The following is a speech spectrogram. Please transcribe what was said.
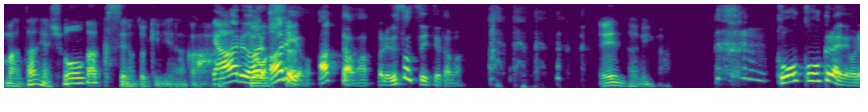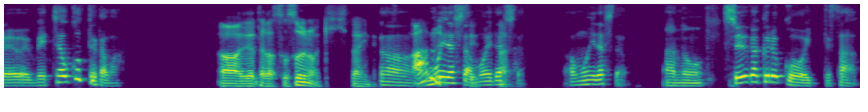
まあ確かに小学生の時になんかいや、あるある。あるよ。あったわ。俺嘘ついてたわ。え、何が？高校くらいで俺めっちゃ怒ってたわ。ああ、いや、だからそうそういうのは聞きたいね。うん、ある思い出した、思い出した。思い出した。あの、修学旅行行ってさ、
